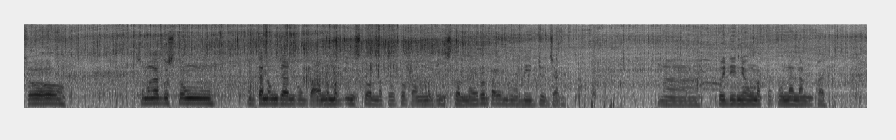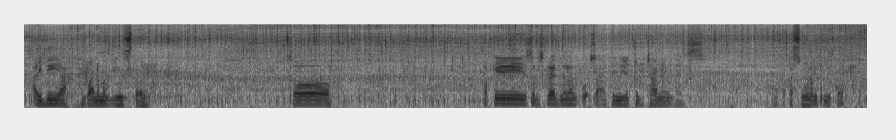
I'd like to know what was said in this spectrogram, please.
So, sa mga gustong magtanong dyan kung paano mag-install, matuto paano mag-install, mayroon tayong mga video dyan na pwede nyong makukunan ng idea kung paano mag-install. So, paki-subscribe na lang po sa ating YouTube channel guys. Napakasulit nito.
